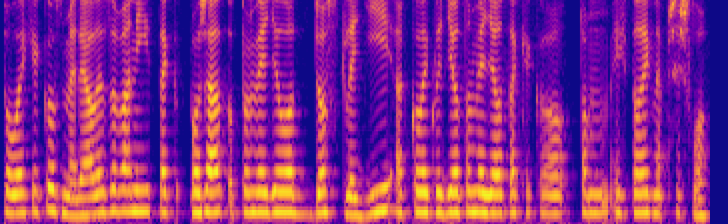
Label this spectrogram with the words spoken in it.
tolik jako zmedializovaný, tak pořád o tom vědělo dost lidí a kolik lidí o tom vědělo, tak jako tam jich tolik nepřišlo.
